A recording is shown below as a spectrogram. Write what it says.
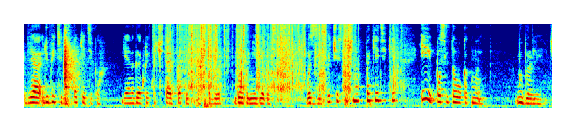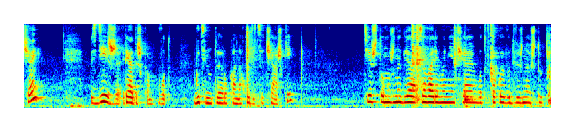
Для любителей в пакетиках, я иногда предпочитаю в пакетиках, чтобы долго не бегать. Вот здесь вот частично пакетики. И после того, как мы выбрали чай, здесь же рядышком, вот вытянутая рука, находятся чашки те, что нужны для заваривания чая, вот в такой выдвижной штуке.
